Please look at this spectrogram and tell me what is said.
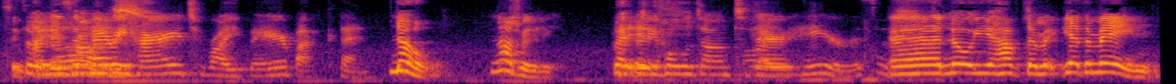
Super. And is it Wow. very hard to ride bareback then? No, not really. But But they hold on to their hair, isn't it? Uh, no, you have the yeah the mane,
